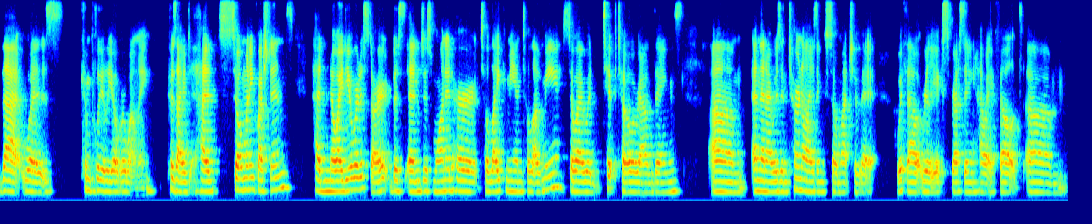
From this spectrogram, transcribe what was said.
that was completely overwhelming because I had so many questions had no idea where to start and just wanted her to like me and to love me. So I would tiptoe around things. Um, and then I was internalizing so much of it without really expressing how I felt. Um,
